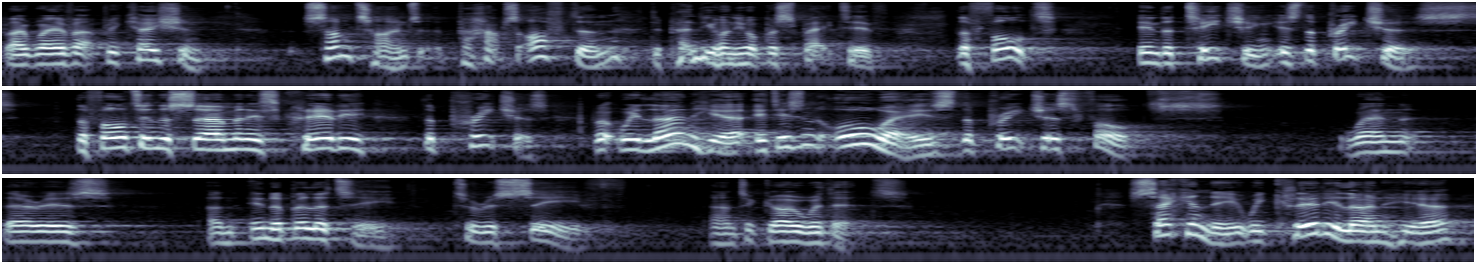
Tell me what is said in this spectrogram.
by way of application. Sometimes, perhaps often, depending on your perspective, the fault in the teaching is the preachers. The fault in the sermon is clearly the preachers. But we learn here it isn't always the preacher's faults when there is an inability to receive and to go with it. Secondly, we clearly learn here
